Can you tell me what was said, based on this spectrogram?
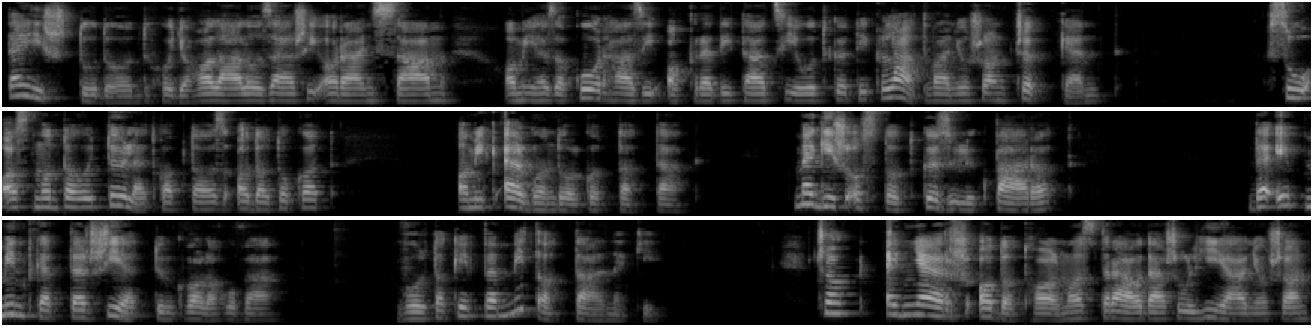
Te is tudod, hogy a halálozási arányszám, amihez a kórházi akkreditációt kötik, látványosan csökkent. Szú azt mondta, hogy tőled kapta az adatokat, amik elgondolkodtatták. Meg is osztott közülük párat, de épp mindketten siettünk valahová. Voltak éppen mit adtál neki? Csak egy nyers adathalmazt, ráadásul hiányosan,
